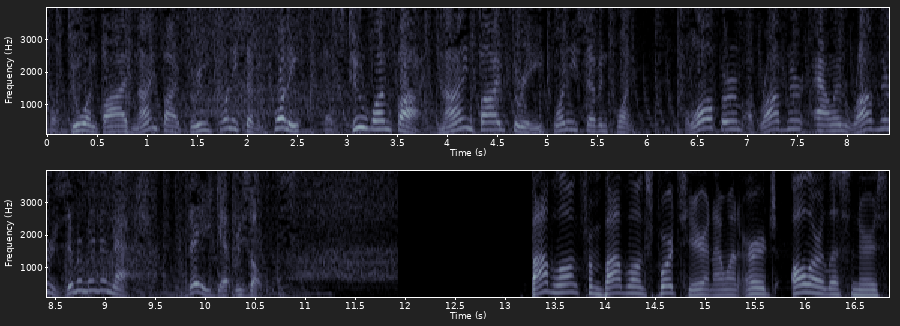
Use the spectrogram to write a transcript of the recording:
Call 215-953-2720. That's 215-953-2720. The law firm of Rovner, Allen, Rovner, Zimmerman, and Nash. They get results. Bob Long from Bob Long Sports here, and I want to urge all our listeners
